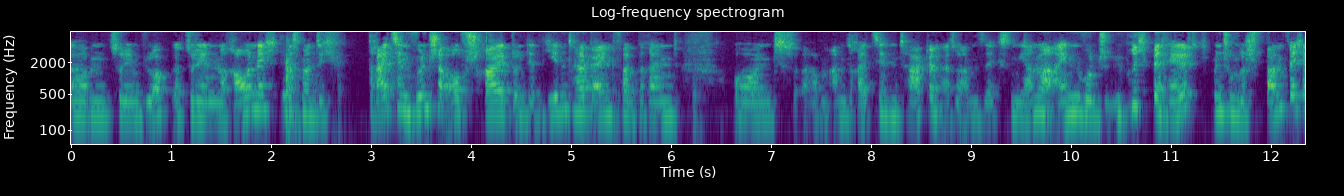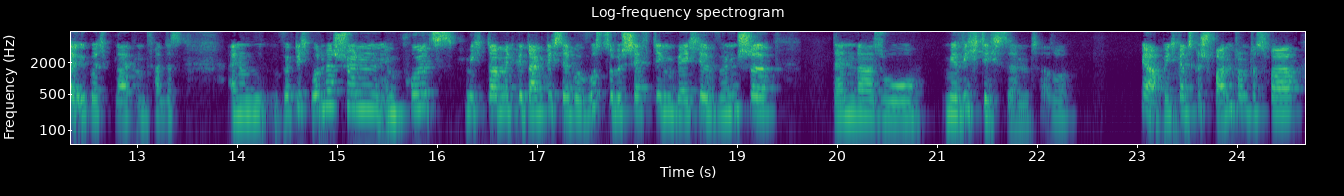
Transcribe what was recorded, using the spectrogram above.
ähm, zu den, Blog, äh, zu den Rauhnächten, dass man sich 13 Wünsche aufschreibt und dann jeden Tag einen verbrennt und ähm, am 13. Tag dann, also am 6. Januar, einen Wunsch übrig behält. Ich bin schon gespannt, welcher übrig bleibt und fand es einen wirklich wunderschönen Impuls, mich damit gedanklich sehr bewusst zu beschäftigen, welche Wünsche denn da so mir wichtig sind. Also ja, bin ich ganz gespannt und das war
